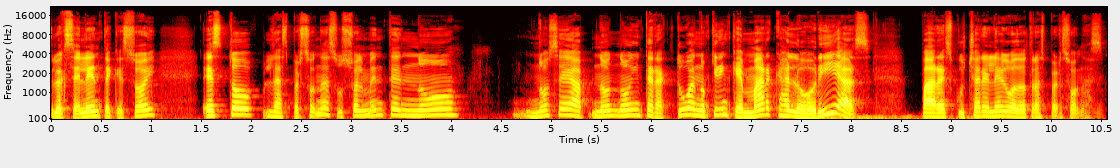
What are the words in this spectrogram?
lo excelente que soy. Esto las personas usualmente no, no, sea, no, no interactúan, no quieren quemar calorías para escuchar el ego de otras personas.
